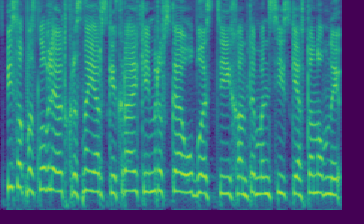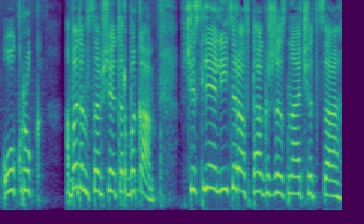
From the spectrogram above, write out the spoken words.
Список возглавляют Красноярский край, Кемеровская область и Ханты-Мансийский автономный округ. Об этом сообщает РБК. В числе лидеров также значатся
